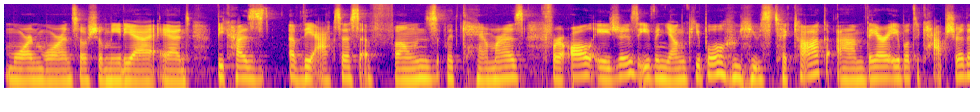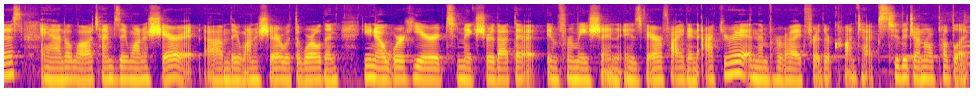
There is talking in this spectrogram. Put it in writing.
more and more on social media. And because of the access of phones with cameras for all ages, even young people who use TikTok. Um, they are able to capture this, and a lot of times they want to share it. Um, they want to share it with the world, and you know we're here to make sure that that information is verified and accurate, and then provide further context to the general public.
